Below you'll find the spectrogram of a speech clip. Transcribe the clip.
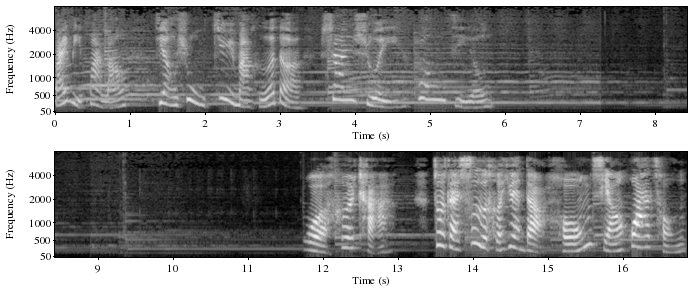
百里画廊讲述拒马河的山水风景。我喝茶，坐在四合院的红墙花丛，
